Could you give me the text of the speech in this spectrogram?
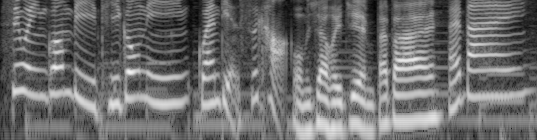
新闻荧光笔提供您观点思考，我们下回见，拜拜，拜拜。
